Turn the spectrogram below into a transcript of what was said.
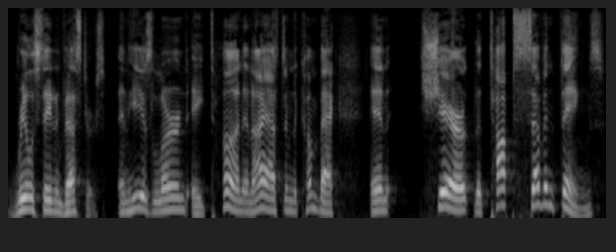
real estate investors. And he has learned a ton. And I asked him to come back and share the top seven things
